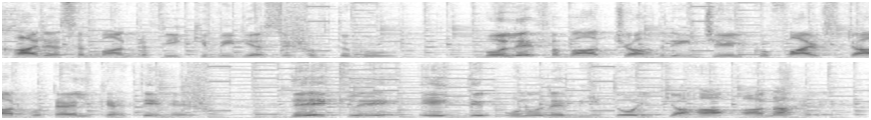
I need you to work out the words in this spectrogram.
خواجہ سلمان رفیق کی میڈیا سے گفتگو۔ بولے، فواد چوہدری جیل کو فائیو سٹار ہوٹل کہتے ہیں۔ دیکھ لیں، ایک دن انہوں نے بھی تو یہاں آنا ہے۔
